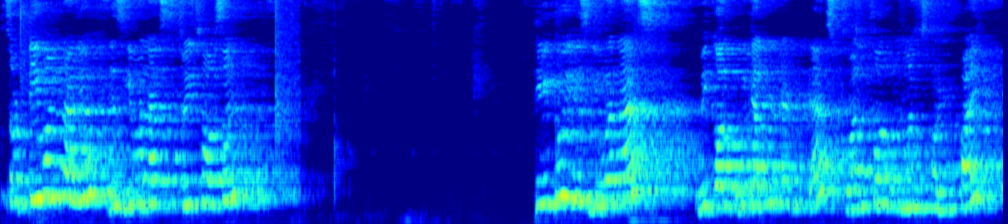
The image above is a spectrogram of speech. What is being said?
So T1 value is given as 3000. T2 is given as we call we calculate it as 1411.5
